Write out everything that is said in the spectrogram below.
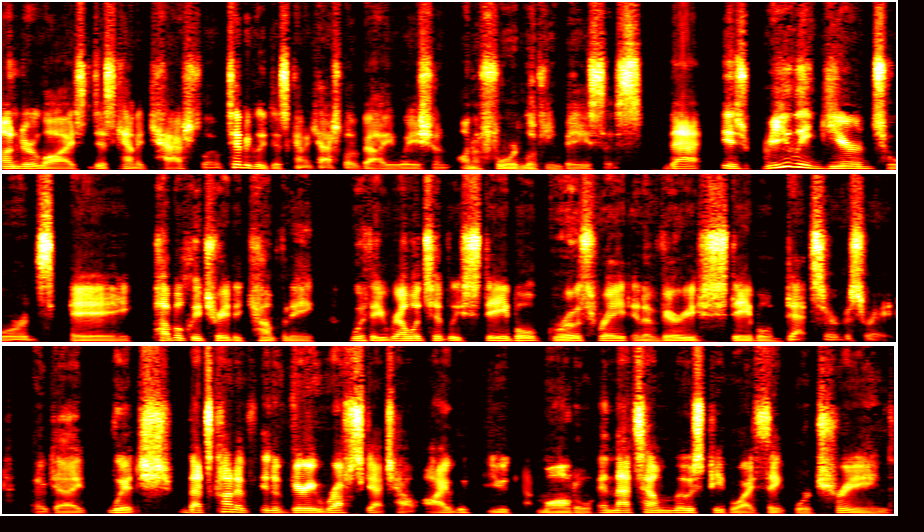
underlies discounted cash flow, typically discounted cash flow valuation on a forward looking basis that is really geared towards a publicly traded company with a relatively stable growth rate and a very stable debt service rate. Okay. Which that's kind of in a very rough sketch how I would view that model. And that's how most people I think were trained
